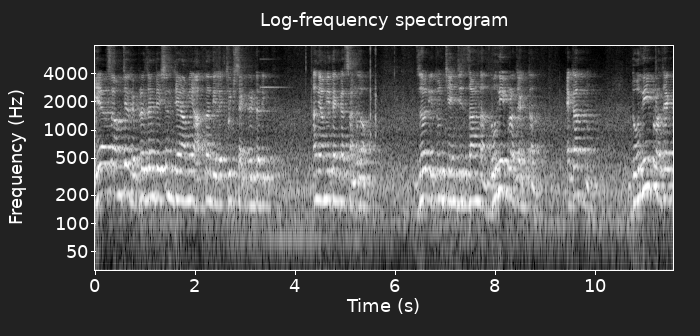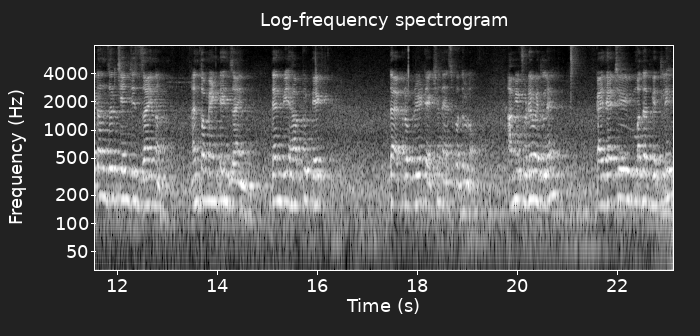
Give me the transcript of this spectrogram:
हे आसा आमचें रिप्रेझेंटेशन जें आमी आतां दिलें चीफ सेक्रेटरीक आनी आमी तांकां सांगलो. जर हितून चेंजीस जावना दोनूय प्रोजेक्टान एकाच न्हू. दोनूय प्रोजेक्टान जर चेंजीस जायना आनी तो मेंटेन जायना then we have to take the appropriate action as per the law आमी फुडें वयतले कायद्याची मदत घेतली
